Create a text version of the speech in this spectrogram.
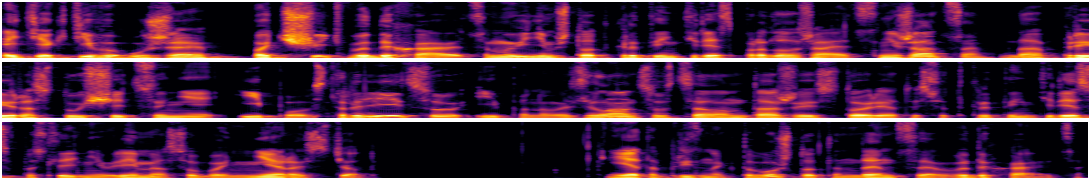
эти активы уже по чуть выдыхаются. Мы видим, что открытый интерес продолжает снижаться да, при растущей цене и по австралийцу, и по новозеландцу в целом та же история. То есть открытый интерес в последнее время особо не растет. И это признак того, что тенденция выдыхается.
